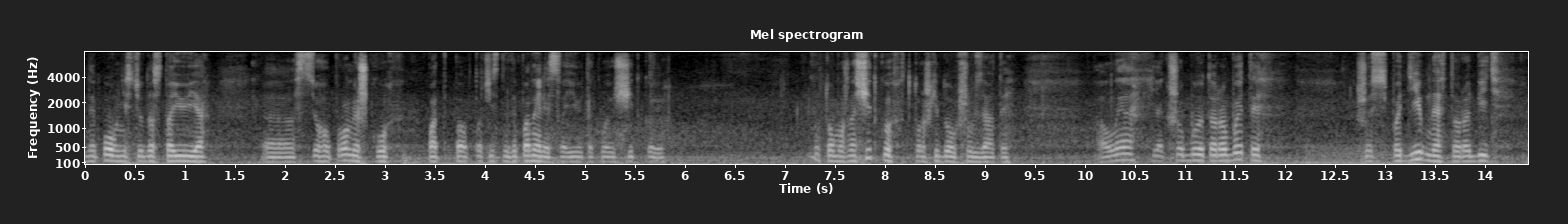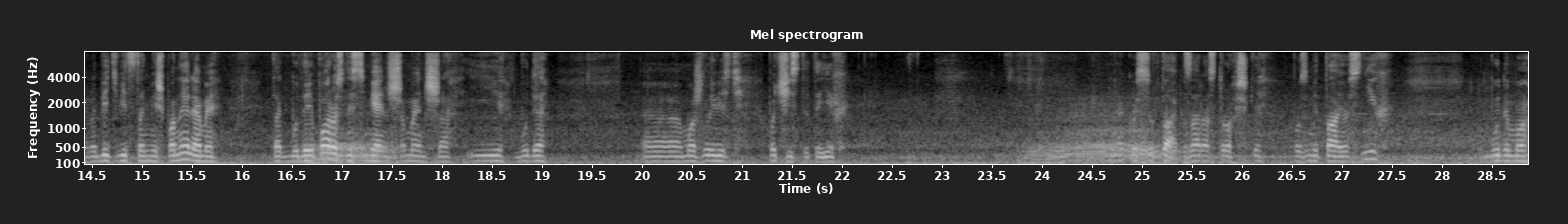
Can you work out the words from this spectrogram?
не повністю достаю я е, з цього проміжку почистити панелі своєю такою щіткою. Ну, то можна щітку трошки довшу взяти. Але якщо будете робити щось подібне, то робіть, робіть відстань між панелями. Так буде і парусність менша, менша, і буде е, можливість почистити їх. Якось отак. Зараз трошки позмітаю сніг. Будемо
